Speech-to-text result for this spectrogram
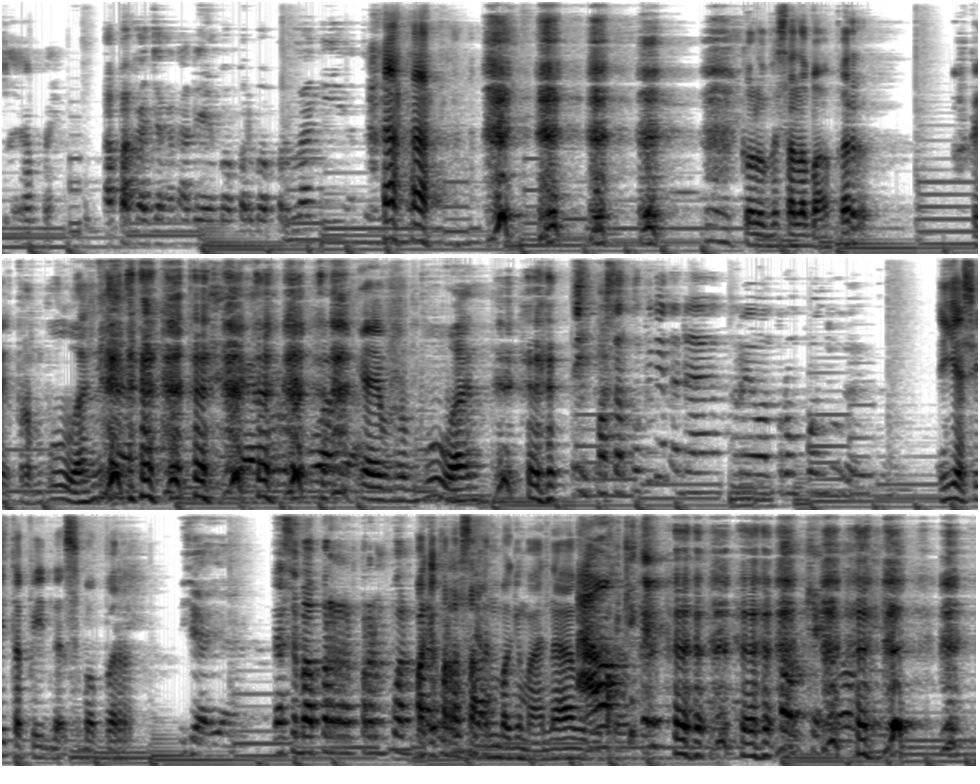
Saya apa ya? apakah jangan ada yang baper-baper lagi atau? Kalau masalah baper kayak perempuan. kayak perempuan ya. kayak perempuan. eh pasar kopi kan ada karyawan perempuan juga Iya sih, tapi tidak sebaper. iya iya dan sebab per- perempuan Pakai perasaan umumnya. bagaimana ah, begitu. oke oke oke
